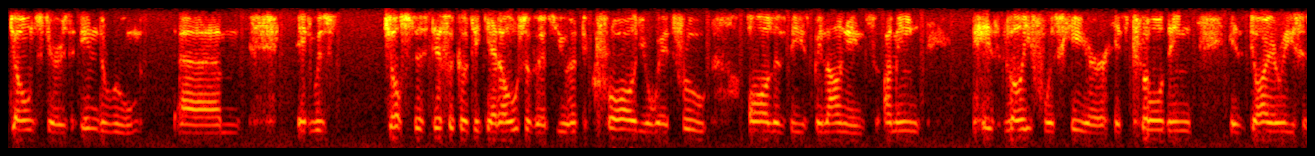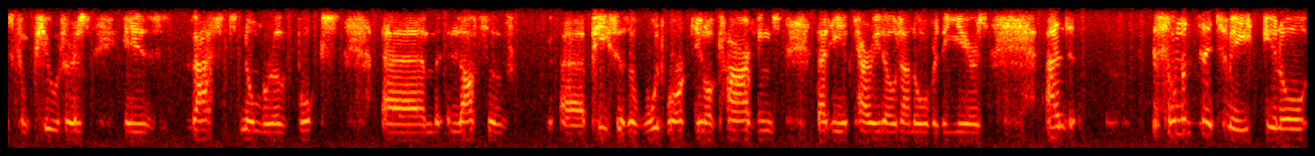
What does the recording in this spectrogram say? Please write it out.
downstairs in the room. Um, it was just as difficult to get out of it. You had to crawl your way through all of these belongings. I mean, his life was here his clothing, his diaries, his computers, his vast number of books, um, lots of uh, pieces of woodwork, you know, carvings that he had carried out on over the years. And someone said to me, you know,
